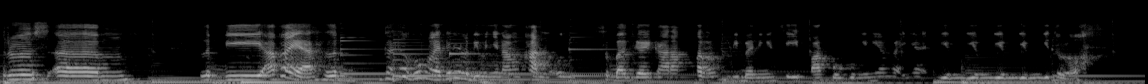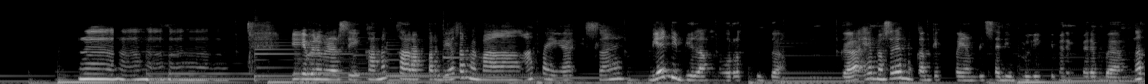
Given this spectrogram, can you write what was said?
terus em, lebih apa ya lebih gak tau gue ngeliatnya dia lebih menyenangkan sebagai karakter dibandingin si Park Bogum ini yang kayaknya diem diem diem diem gitu loh. Hmm, hmm, hmm, hmm. Iya benar-benar sih, karena karakter dia kan memang apa ya istilahnya dia dibilang nurut juga enggak ya maksudnya bukan tipe yang bisa dibully gimana-gimana banget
